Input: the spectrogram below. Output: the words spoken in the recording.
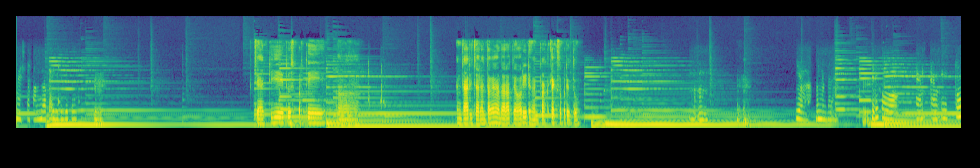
match apa enggak kayak gitu gitu Jadi itu seperti eh, mencari jalan tengah antara teori dengan praktek seperti itu. Mhm. ya benar-benar. Jadi kalau MM itu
